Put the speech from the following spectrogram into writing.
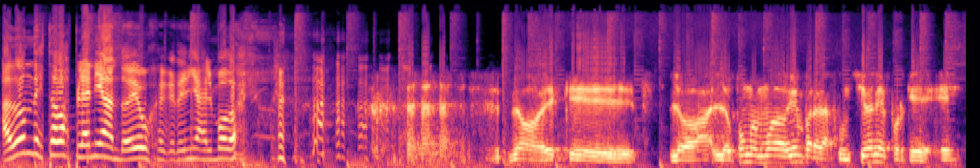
¿A dónde estabas planeando, Euge, que tenías el modo? no, es que lo, lo pongo en modo avión para las funciones porque es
